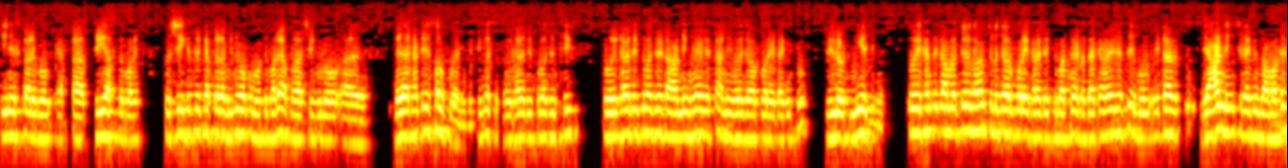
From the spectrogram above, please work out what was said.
তিন স্টার এবং একটা থ্রি আসতে পারে। তো সেই ক্ষেত্রে ক্যাপচারটা ভিন্ন রকম হতে পারে, আপনারা সেগুলো বেলা খাটিয়ে সলভ করে নেবেন, ঠিক আছে? তো এখানে দেখতে পাচ্ছেন সিক্স তো এখানে দেখতে পাচ্ছেন এটা আর্নিং হয়ে গেছে আর্নিং হয়ে যাওয়ার পরে এটা কিন্তু রিলোড নিয়ে যাবে তো এখান থেকে আমরা চলে গেলাম, চলে যাওয়ার পরে এখানে দেখতে পাচ্ছেন এটা দেখা হয়ে গেছে এবং এটার যে আর্নিং সেটা কিন্তু আমাদের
